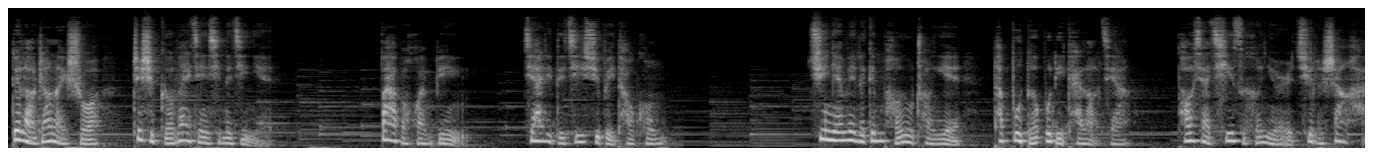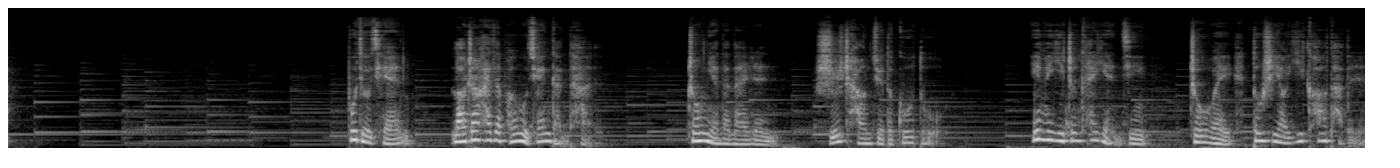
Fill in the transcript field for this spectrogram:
对老张来说，这是格外艰辛的几年。爸爸患病，家里的积蓄被掏空。去年为了跟朋友创业。他不得不离开老家，抛下妻子和女儿去了上海。不久前，老张还在朋友圈感叹：中年的男人时常觉得孤独，因为一睁开眼睛，周围都是要依靠他的人，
